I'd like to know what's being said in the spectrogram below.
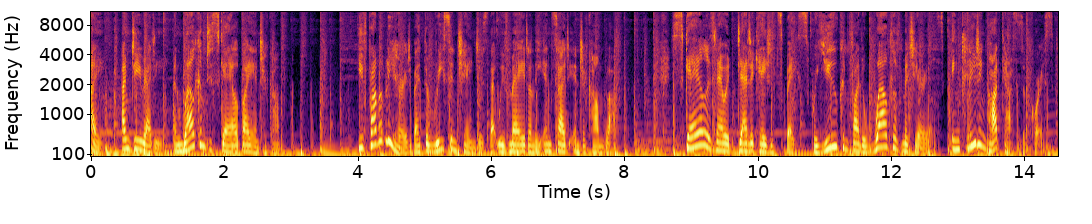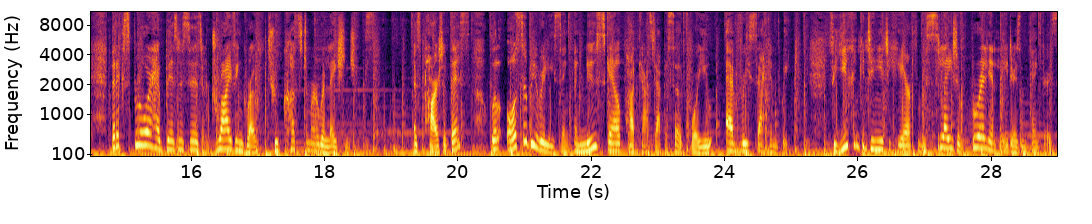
Hi, I'm Dee Reddy, and welcome to Scale by Intercom. You've probably heard about the recent changes that we've made on the Inside Intercom blog. Scale is now a dedicated space where you can find a wealth of materials, including podcasts, of course, that explore how businesses are driving growth through customer relationships. As part of this, we'll also be releasing a new Scale podcast episode for you every second week. So you can continue to hear from a slate of brilliant leaders and thinkers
